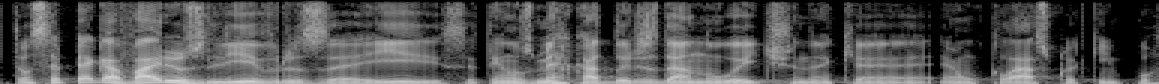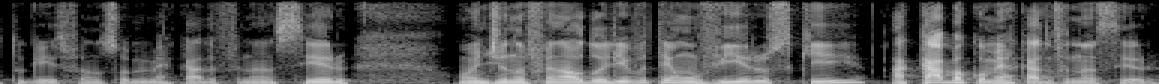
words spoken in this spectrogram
Então você pega vários livros aí, você tem os Mercadores da Noite, né, que é, é um clássico aqui em português falando sobre mercado financeiro, onde no final do livro tem um vírus que acaba com o mercado financeiro.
